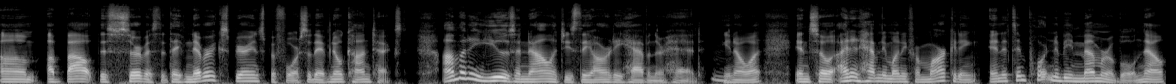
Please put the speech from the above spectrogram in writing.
um, about this service that they've never experienced before, so they have no context. I'm going to use analogies they already have in their head. Mm. You know what? And so I didn't have any money for marketing, and it's important to be memorable. Now,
